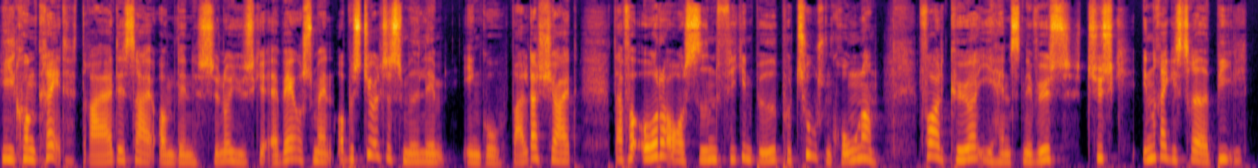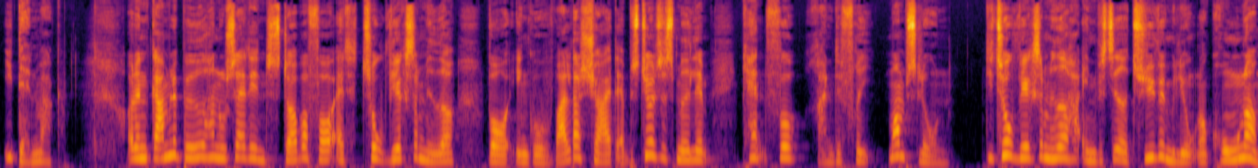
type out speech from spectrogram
Helt konkret drejer det sig om den sønderjyske erhvervsmand og bestyrelsesmedlem Ingo Walderscheid, der for 8 år siden fik en bøde på 1000 kroner for at køre i hans nevøs tysk indregistrerede bil i Danmark. Og den gamle bøde har nu sat en stopper for, at to virksomheder, hvor Ingo Walderscheid er bestyrelsesmedlem, kan få rentefri momslån. De to virksomheder har investeret 20 millioner kroner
